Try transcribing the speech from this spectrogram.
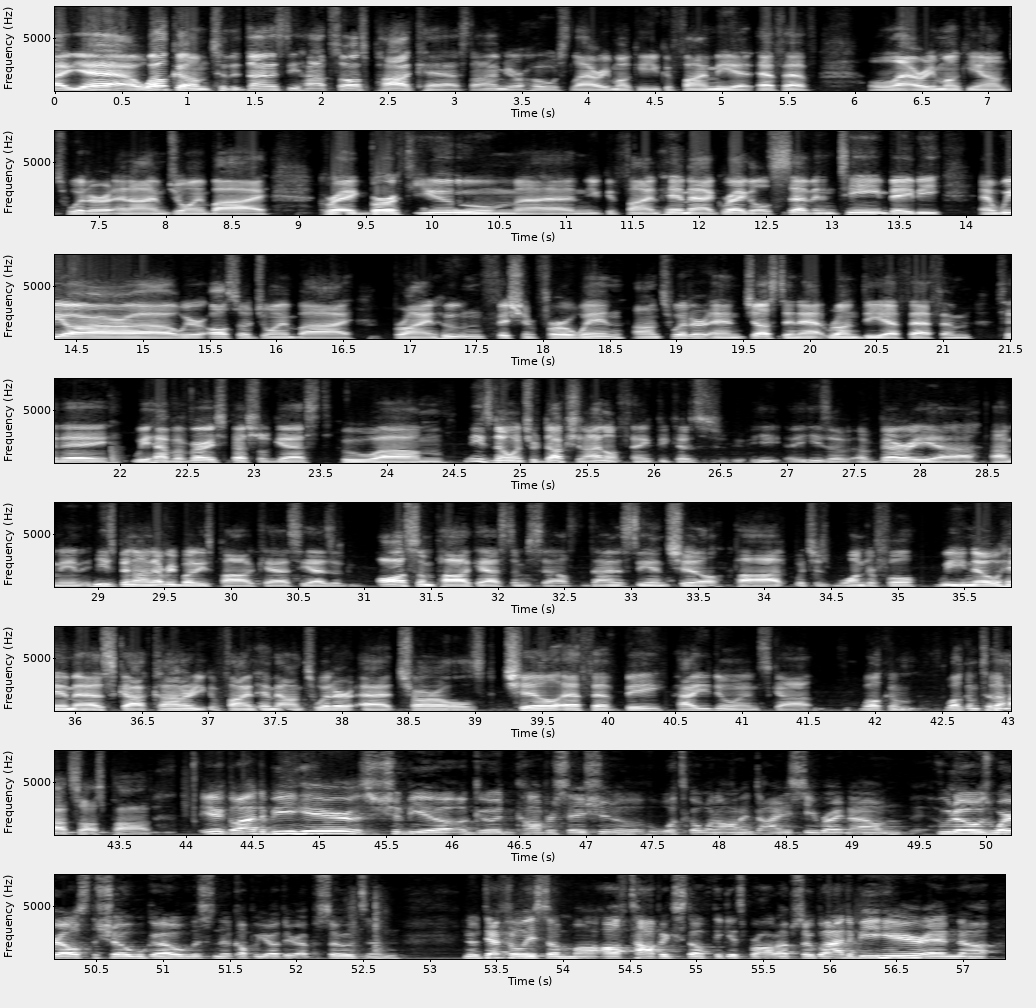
Right, yeah. Welcome to the Dynasty Hot Sauce Podcast. I'm your host, Larry Monkey. You can find me at FF Larry Monkey on Twitter, and I'm joined by Greg Berthume, and you can find him at Greggle17, baby. And we are uh, we're also joined by Brian Hooten, fishing for a win on Twitter, and Justin at Run DFF. And today we have a very special guest who um, needs no introduction, I don't think, because he he's a, a very uh, I mean he's been on everybody's podcast. He has an awesome podcast himself, the Dynasty and Chill Pod, which is wonderful. We know him as Scott Connor. You can find him on Twitter at Charles Chill FFB. How you doing, Scott? Welcome, welcome to the Hot Sauce Pod. Yeah, glad to be here. This should be a, a, good conversation of what's going on in Dynasty right now, and who knows where else the show will go. Listen to a couple of other episodes, and you know, definitely some uh, off-topic stuff that gets brought up. So glad to be here, and uh,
